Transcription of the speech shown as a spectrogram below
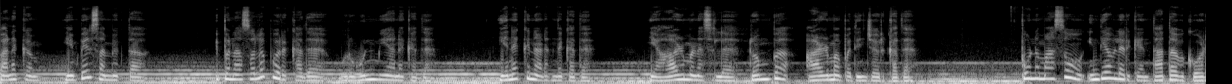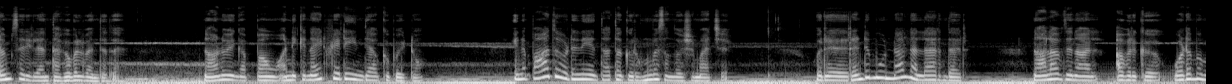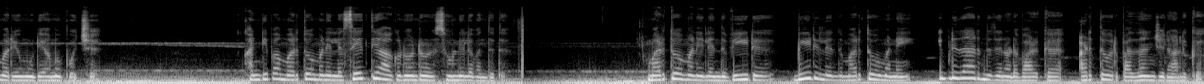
வணக்கம். என் பேர் சம்யுக்தா. இப்போ நான் சொல்ல போற கதை ஒரு உண்மையான கதை. எனக்கு நடந்த கதை. என் ஆழ் மனசுல ரொம்ப ஆழமா பதிஞ்ச ஒரு கதை. போன மாசம் இந்தியாவில் இருக்க என் தாத்தாவுக்கு உடம்பு சரியில்லைன்னு தகவல் வந்தது. நானும் எங்க அப்பாவும் அன்னைக்கு நைட் ஃப்ளைட்டே இந்தியாவுக்கு போயிட்டோம். என்னை பார்த்த உடனே என் தாத்தாவுக்கு ரொம்ப சந்தோஷமாச்சு. ஒரு ரெண்டு மூணு நாள் நல்லா இருந்தார். நாலாவது நாள் அவருக்கு உடம்பு மறையும் முடியாமல் போச்சு. கண்டிப்பாக மருத்துவமனையில் சேர்த்தே ஆகணுன்ற ஒரு சூழ்நிலை வந்தது. மருத்துவமனையிலேருந்து வீடு வீடுலேருந்து மருத்துவமனை. இப்படி தான் இருந்தது என்னோடய வாழ்க்கை அடுத்த ஒரு பதினஞ்சு நாளுக்கு.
